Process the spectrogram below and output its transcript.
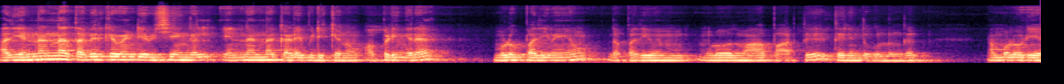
அது என்னென்ன தவிர்க்க வேண்டிய விஷயங்கள் என்னென்ன கடைபிடிக்கணும் அப்படிங்கிற முழு பதிவையும் இந்த பதிவை முழுவதுமாக பார்த்து தெரிந்து கொள்ளுங்கள். நம்மளுடைய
